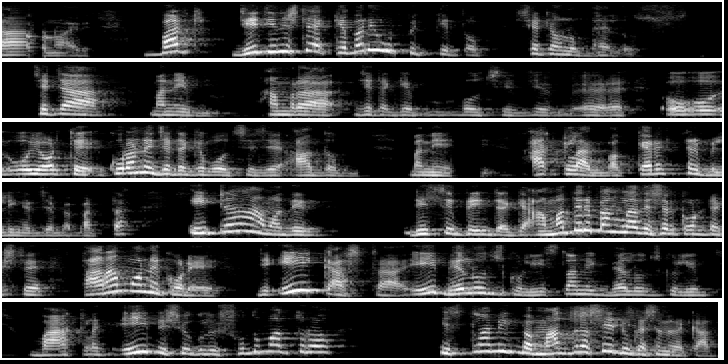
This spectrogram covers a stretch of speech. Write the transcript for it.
দাঁড়ানো নয় বাট যে জিনিসটা একেবারে উপেক্ষিত, সেটা হলো ভ্যালুস সেটা মানে আমরা যেটাকে বলছি যে ওই অর্থে কোরআনে যেটাকে বলছে যে আদব মানে আকলাক বা ক্যারেক্টার বিল্ডিং এর যে ব্যাপারটা, এটা আমাদের ডিসিপ্লিনটাকে আমাদের বাংলাদেশের কন্টেক্সটে তারা মনে করে যে এই কাজটা, এই ভ্যালুজ গুলি ইসলামিক ভ্যালুজ গুলি বা আকলাক এই বিষয়গুলি শুধুমাত্র ইসলামিক বা মাদ্রাসা এডুকেশনের কাজ,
